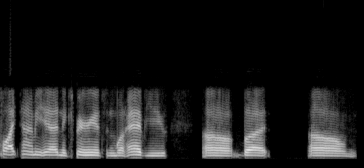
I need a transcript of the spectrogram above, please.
flight time he had and experience and what have you. Uh, but um,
